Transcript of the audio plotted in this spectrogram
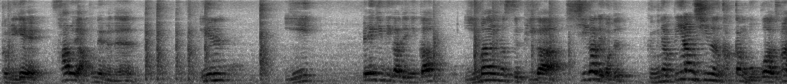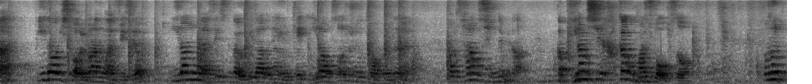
그럼 이게 4로 약분되면은 1, 2 빼기 B가 되니까 2 마이너스 B가 C가 되거든? 그럼 그냥 B랑 C는 각각 못 구하지만 B 더하기 C가 얼마라는 걸 알 수 있어요? 2라는 걸 알 수 있으니까 여기다 그냥 이렇게 2라고 써주셔서 더하면은 바로 4라고 쓰시면 됩니다. 그러니까 B랑 C를 각각 구할 수가 없어 그래서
